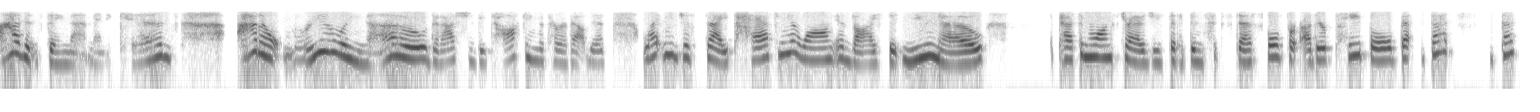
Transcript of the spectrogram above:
I haven't seen that many kids. I don't really know that I should be talking with her about this. Let me just say, passing along advice that you know, passing along strategies that have been successful for other people, that that's that's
